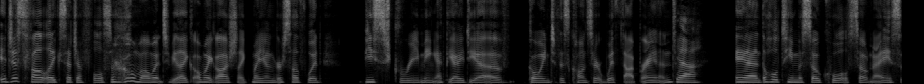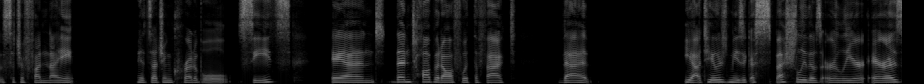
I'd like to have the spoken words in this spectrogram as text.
it just felt like such a full circle moment to be like, "Oh my gosh!" Like my younger self would be screaming at the idea of going to this concert with that brand. Yeah. And the whole team was so cool, so nice. It was such a fun night. We had such incredible seats. And then top it off with the fact that, yeah, Taylor's music, especially those earlier eras,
